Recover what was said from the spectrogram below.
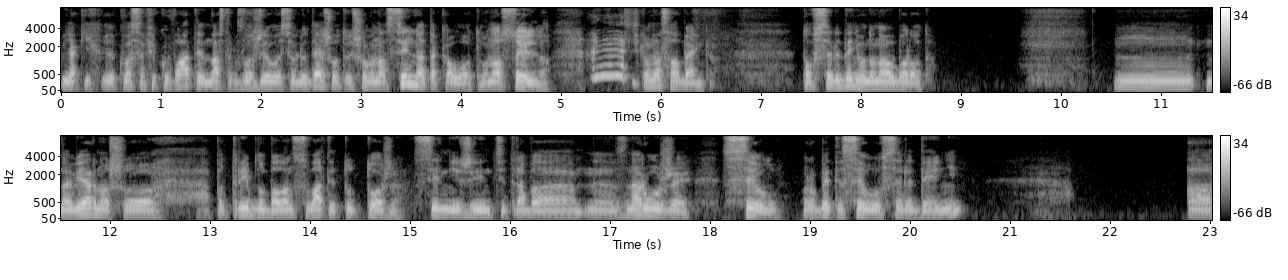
як їх е, класифікувати. У нас так зложилося в людей, що, от, що вона сильна така, от, вона сильна, а няшечка, вона слабенька. То всередині воно наоборот. Навірно, що потрібно балансувати тут теж. Сильній жінці треба е, знаружи силу, робити силу всередині, а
